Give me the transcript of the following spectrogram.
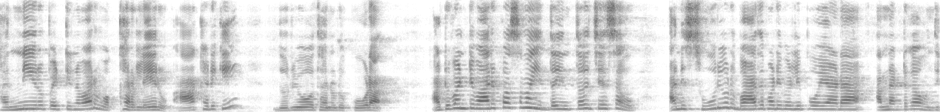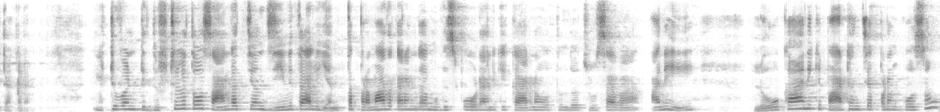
కన్నీరు పెట్టిన వారు ఒక్కరు లేరు. ఆఖడికి దుర్యోధనుడు కూడా. అటువంటి వారి కోసమా యుద్ధ ఇంతో చేశావు? అని సూర్యుడు బాధపడి వెళ్ళిపోయాడా అన్నట్టుగా ఉందిట అక్కడ. ఇటువంటి దుష్టులతో సాంగత్యం జీవితాలు ఎంత ప్రమాదకరంగా ముగిసిపోవడానికి కారణమవుతుందో చూసావా అని లోకానికి పాఠం చెప్పడం కోసం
